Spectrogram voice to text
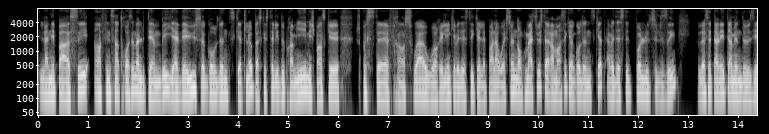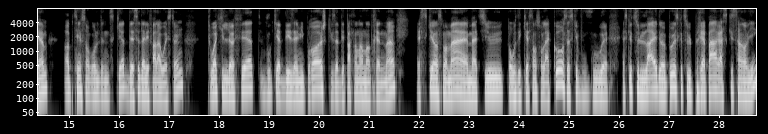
L'année passée, en finissant troisième à l'UTMB, il y avait eu ce golden ticket-là parce que c'était les deux premiers, mais je pense que, je sais pas si c'était François ou Aurélien qui avait décidé qu'il n'allait pas à la Western. Donc, Mathieu s'était ramassé qu'un golden ticket, avait décidé de pas l'utiliser. Là, cette année, il termine deuxième, obtient son golden ticket, décide d'aller faire la Western. Toi qui l'as fait, vous qui êtes des amis proches, qui vous êtes des partenaires d'entraînement, est-ce qu'en ce moment, euh, Mathieu pose des questions sur la course? Est-ce que vous, euh, est-ce que tu l'aides un peu? Est-ce que tu le prépares à ce qui s'en vient?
